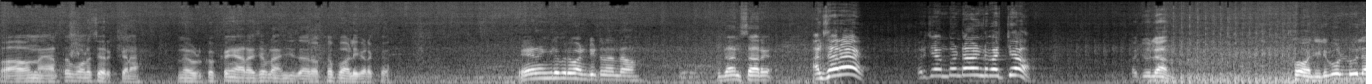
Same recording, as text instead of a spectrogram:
പാവം നേരത്തെ പോണ ചെറുക്കനാ. എവിടേക്കൊക്കെ ഞായറാഴ്ച പ്ലാൻ ചെയ്താലോ ഒക്കെ പാളി കിടക്കുക. ഏതെങ്കിലും ഒരു വണ്ടി ഇട്ടണല്ലോ. ഇത് അൻസാറ്. അൻസാറേ ഒരു ചെമ്പുണ്ടാവുന്നുണ്ട് പറ്റുമോ പറ്റൂല ഫോനിൽ കൊള്ളൂല.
